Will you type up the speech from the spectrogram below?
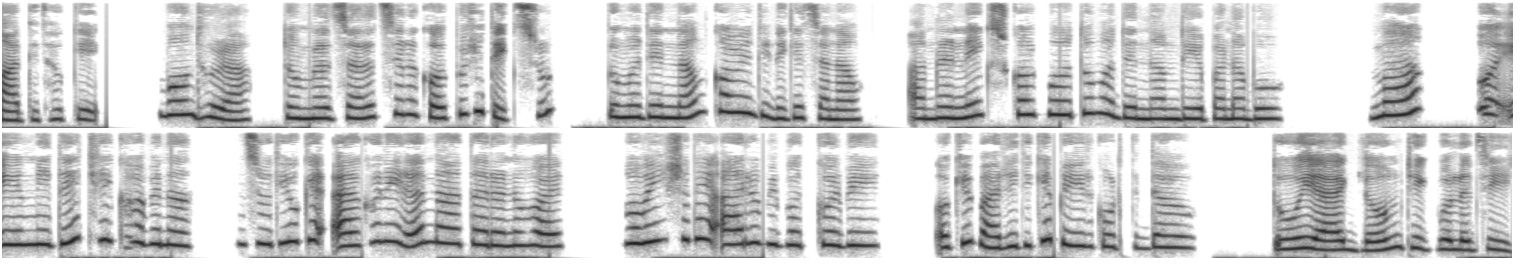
মাটি থাকে। বন্ধুরা, তোমরা যারা যারা গল্পটি দেখছ, তোমাদের নাম কমেন্টে লিখে জানাও। আমরা নেক্সট গল্প তোমাদের নাম দিয়ে বানাবো। মা, ও এমনিতেই ঠিক হবে না। যদি ওকে এখনই না তাড়ানো হয়, ভবিষ্যতে আরও বিপদ করবে। ওকে বাড়ি থেকে বের করতে দাও। তুই একদম ঠিক বলেছিস,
